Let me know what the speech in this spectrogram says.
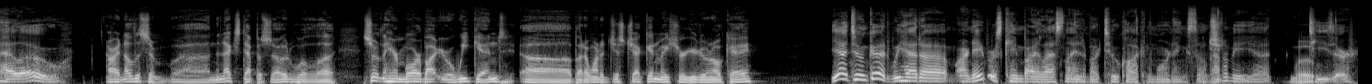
Hello. All right, now listen. Uh, in the next episode, we'll uh, certainly hear more about your weekend. Uh, but I want to just check in, make sure you're doing okay. Yeah, doing good. We had uh, our neighbors came by last night at about two o'clock in the morning, so that'll be a Whoa. teaser.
